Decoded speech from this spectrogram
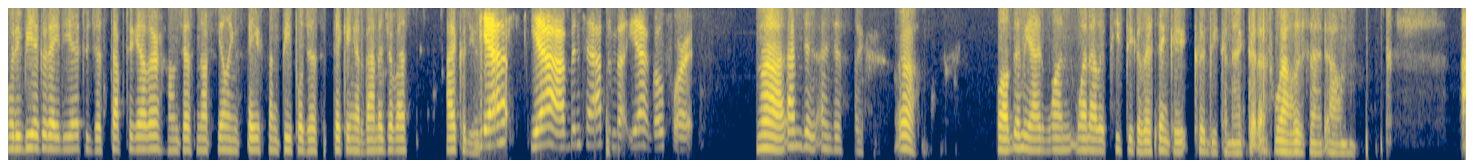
Would it be a good idea to just stop together on just not feeling safe and people just taking advantage of us? I could use. Yeah, yeah, I've been tapping, but yeah, go for it. No, I'm just, I'm just like, ugh. Well, let me add one one other piece because I think it could be connected as well. Is that um,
